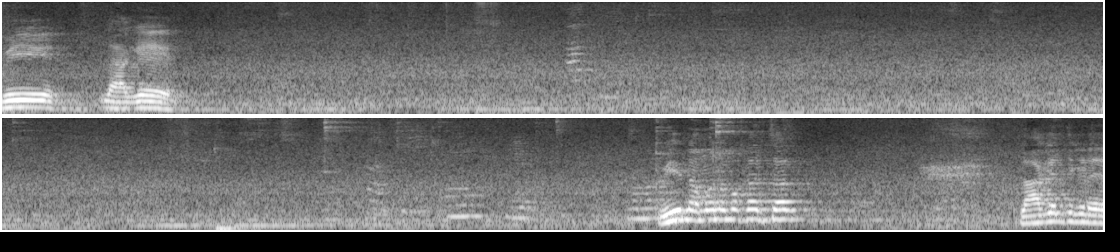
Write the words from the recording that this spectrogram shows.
वीर लागेल. वीर नमो नमो कर चल. लागेल तिकडे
